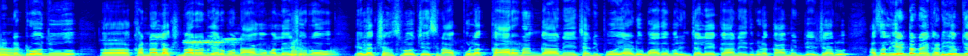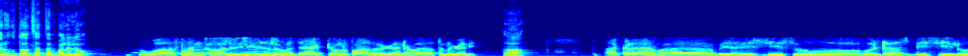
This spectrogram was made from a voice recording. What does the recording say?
నిన్నటి రోజు కన్నా లక్ష్మీనారాయణ గారు నాగమల్లేశ్వరరావు ఎలక్షన్స్లో చేసిన అప్పుల కారణంగానే చనిపోయాడు బాధ భరించలేక అనేది కూడా కామెంట్ చేశారు. అసలు ఏంటన్నా ఇక్కడ? ఏం జరుగుతుంది సత్తెనపల్లిలో? వాస్తవంగా వాళ్ళ విలేజ్లో కొంచెం యాక్టివ్ వాళ్ళ ఫాదర్ గాని అతను గాని. అక్కడ ఎస్సీస్ వడ్రాస్ బీసీలు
